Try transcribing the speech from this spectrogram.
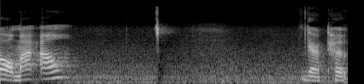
หล่อมากเอ้า อย่าเถอะ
